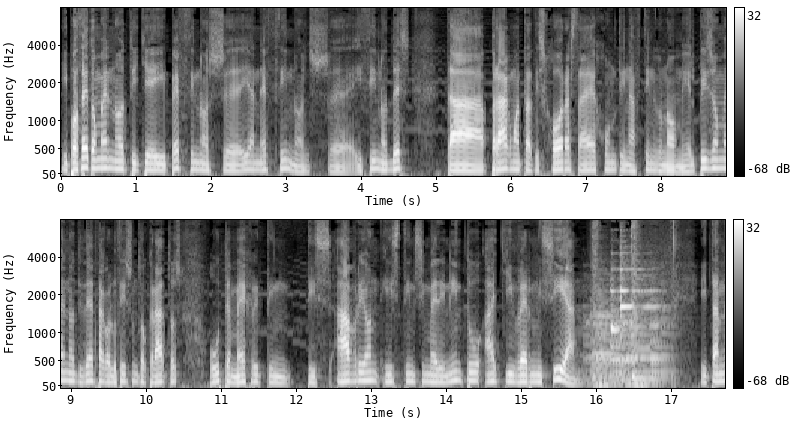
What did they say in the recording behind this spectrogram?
Υποθέτω μεν ότι και οι υπεύθυνος ε, ή ανευθύνος ε, ηθήνοντες τα πράγματα της χώρας θα έχουν την αυτήν γνώμη. Ελπίζω μεν ότι δεν θα ακολουθήσουν το κράτος ούτε μέχρι την, της αύριον ή στην σημερινή του ακυβερνησίαν. Ήταν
